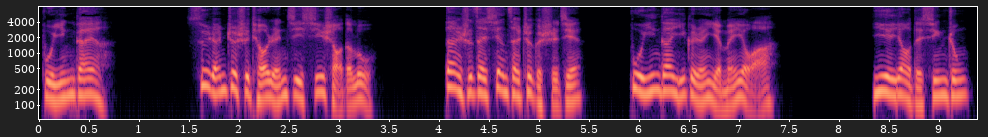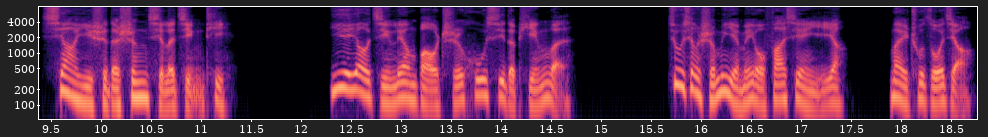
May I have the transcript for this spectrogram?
不应该啊！虽然这是条人迹稀少的路，但是在现在这个时间。”不应该一个人也没有啊！叶耀的心中下意识的升起了警惕。叶耀尽量保持呼吸的平稳，就像什么也没有发现一样，迈出左脚，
